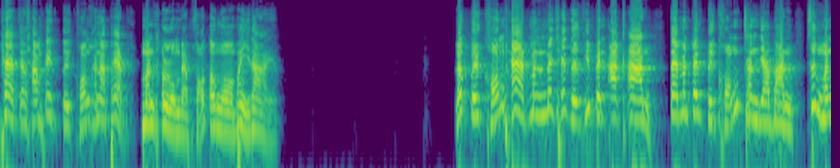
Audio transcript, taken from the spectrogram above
แพทย์จะทำให้ตึกของคณะแพทย์ มันถล่มแบบสตงไม่ได้ แล้วตึกของแพทย์มันไม่ใช่ตึกที่เป็นอาคาร แต่มันเป็นตึกของจรรยาบรรณซึ่งมัน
